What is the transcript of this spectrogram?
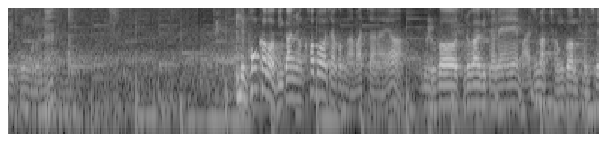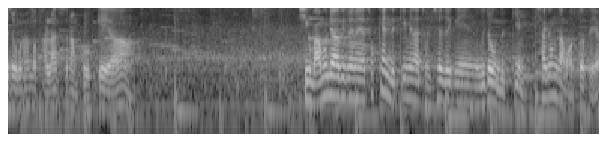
60으로는. 이제 폰 커버 미관용 커버 작업 남았잖아요. 네. 그거 들어가기 전에 마지막 점검 전체적으로 한번 밸런스를 한번 볼게요. 지금 마무리하기 전에 소켓 느낌이나 전체적인 의족 느낌, 착용감 어떠세요?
